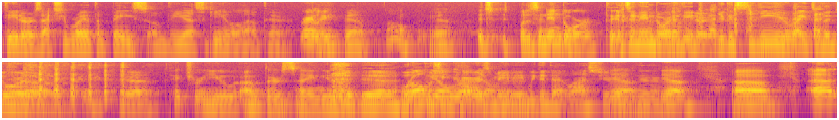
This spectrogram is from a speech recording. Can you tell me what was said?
theater is actually right at the base of the uh, ski hill out there. really? Yeah. Oh, Yeah. it's but it's an indoor theater. It's an indoor theater. You can ski right to the door, though. Yeah. Picturing you out there saying, you know, Yeah. Well, Romeo, pushing cars, Romeo. maybe. We did that last year. yeah, yeah. Um, uh,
